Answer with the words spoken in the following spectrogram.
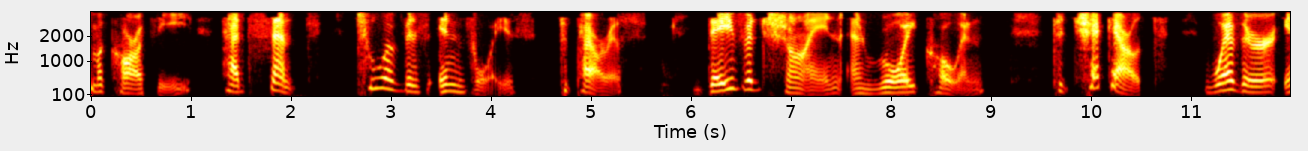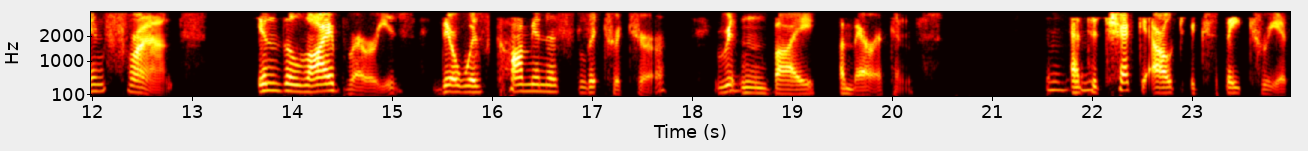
McCarthy had sent two of his envoys to Paris, David Schine and Roy Cohn, to check out whether in France, in the libraries, there was communist literature written by Americans and to check out expatriates,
